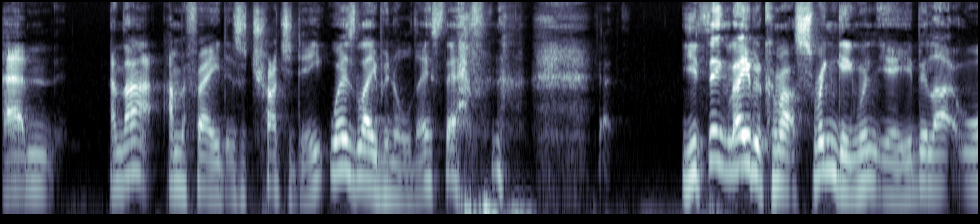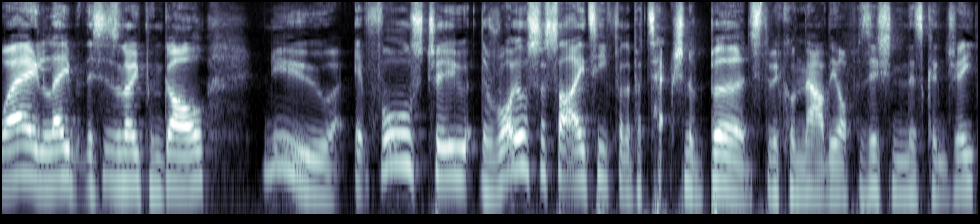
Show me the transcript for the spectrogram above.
Um, and that, I'm afraid, is a tragedy. Where's Labour in all this? They haven't. You'd think Labour would come out swinging, wouldn't you? You'd be like, "Way, Labour, this is an open goal." No, it falls to the Royal Society for the Protection of Birds to become now the opposition in this country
